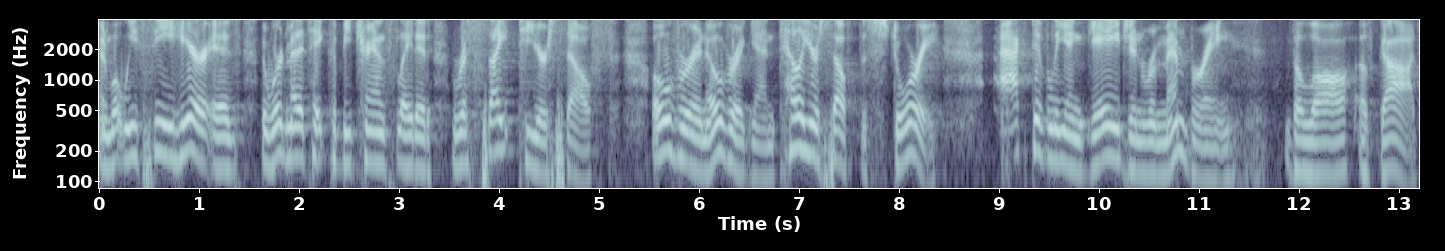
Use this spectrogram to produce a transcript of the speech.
and what we see here is the word meditate could be translated recite to yourself over and over again. Tell yourself the story. Actively engage in remembering the law of God,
